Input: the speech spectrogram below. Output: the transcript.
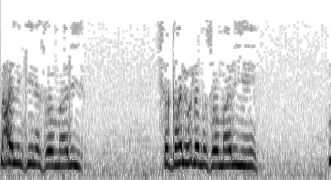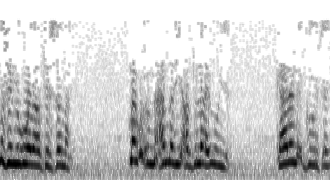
macallinkiina soomaaliya shaqaali oo dhanba soomaali yihiin. Muslim lagu wada abtirsanayo magacu maxamed iyo cabdullaahi uu yahay gaalana guurtay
